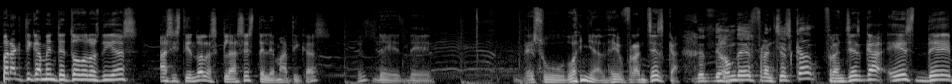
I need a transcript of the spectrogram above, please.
prácticamente todos los días asistiendo a las clases telemáticas ¿eh? de- de su dueña, de Francesca. ¿De, de dónde es Francesca? Francesca es de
